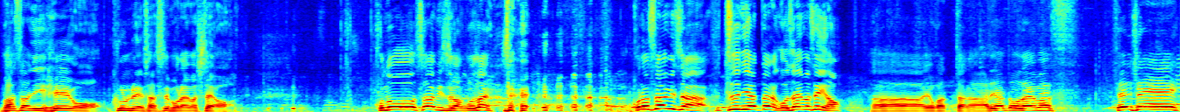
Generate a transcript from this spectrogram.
まさに兵を訓練させてもらいましたよ。このサービスはございません。このサービスは普通にやったらございませんよ。ああ、よかったな。ありがとうございます。シェイシェイ。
